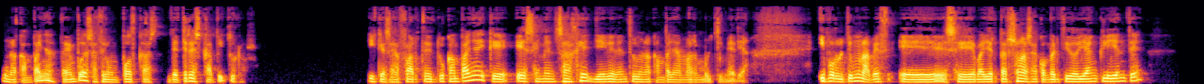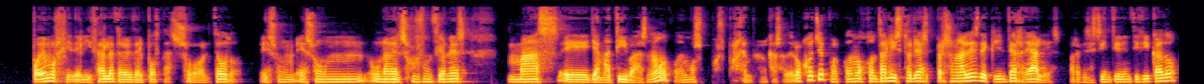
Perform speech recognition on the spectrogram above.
una campaña, también puedes hacer un podcast de tres capítulos y que sea parte de tu campaña y que ese mensaje llegue dentro de una campaña más multimedia. Y por último, una vez eh, ese buyer persona se ha convertido ya en cliente, podemos fidelizarle a través del podcast, sobre todo. Es, un, es un, una de sus funciones más eh, llamativas, ¿no? Podemos, pues, por ejemplo, en el caso de los coches, pues podemos contarle historias personales de clientes reales para que se sienta identificado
